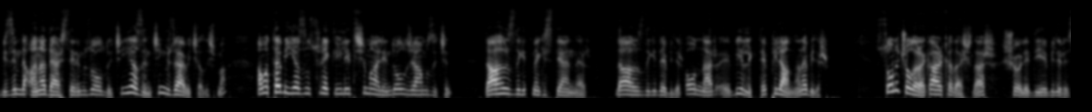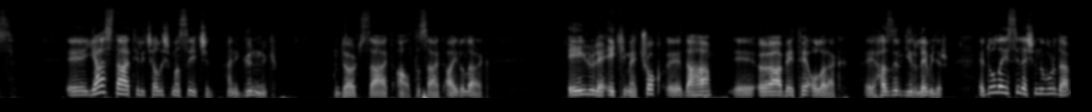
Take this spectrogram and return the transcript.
bizim de ana derslerimiz olduğu için yazın için güzel bir çalışma. Ama tabii yazın sürekli iletişim halinde olacağımız için daha hızlı gitmek isteyenler daha hızlı gidebilir. Onlar e, birlikte planlanabilir. Sonuç olarak arkadaşlar şöyle diyebiliriz. E, yaz tatili çalışması için hani günlük 4 saat, 6 saat ayrılarak Eylül'e, Ekim'e çok e, daha ÖABT olarak hazır girilebilir. Dolayısıyla şimdi burada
